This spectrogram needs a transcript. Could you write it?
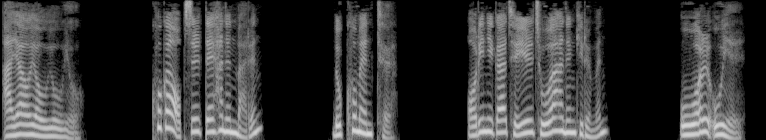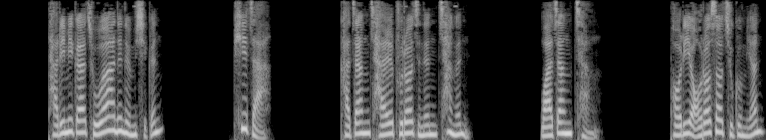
아야어여 우유우유. 코가 없을 때 하는 말은? 노코멘트. 어린이가 제일 좋아하는 기름은? 5월 5일. 다리미가 좋아하는 음식은? 피자. 가장 잘 부러지는 창은? 와장창. 벌이 얼어서 죽으면?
